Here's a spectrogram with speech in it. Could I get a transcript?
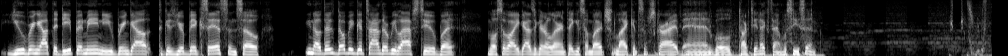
you bring out the deep in me and you bring out, because you're big sis. And so, you know, there'll be a good time. There'll be laughs too. But most of all, you guys are going to learn. Thank you so much. Like and subscribe. And we'll talk to you next time. We'll see you soon. Thank you.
